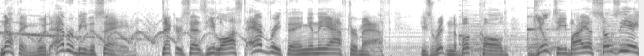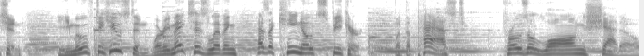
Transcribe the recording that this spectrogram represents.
Nothing would ever be the same. Dekker says he lost everything in the aftermath. He's written a book called Guilty by Association. He moved to Houston, where he makes his living as a keynote speaker. But the past throws a long shadow.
